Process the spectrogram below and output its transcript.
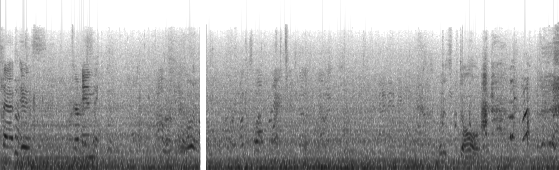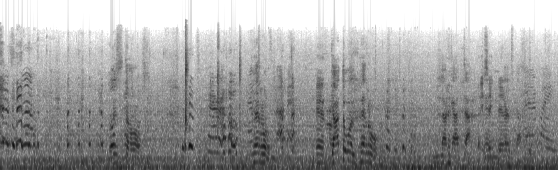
Steph is grimacing. What is dog? What is dog? Arrow. Perro. Gato and perro. La gata. How do you say dinner? And they're playing,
